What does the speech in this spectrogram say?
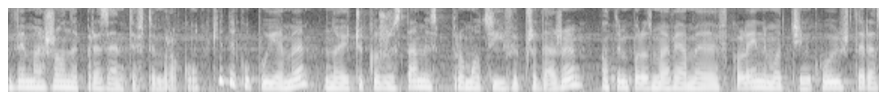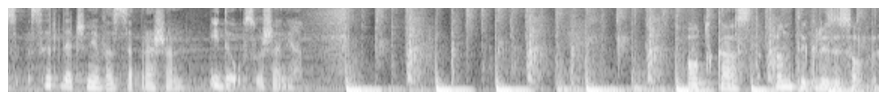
wymarzone prezenty w tym roku? Kiedy kupujemy? No i czy korzystamy z promocji wyprzedaży. O tym porozmawiamy w kolejnym odcinku. Już teraz serdecznie Was zapraszam i do usłyszenia. Podcast antykryzysowy.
